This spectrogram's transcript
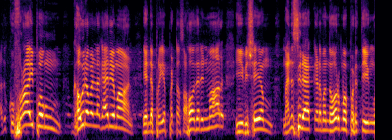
അത് കുഫറായി പോകും ഗൗരവമുള്ള കാര്യമാണ്. എന്റെ പ്രിയപ്പെട്ട സഹോദരന്മാർ ഈ വിഷയം മനസ്സിലാക്കണമെന്ന് ഓർമ്മപ്പെടുത്തിയും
